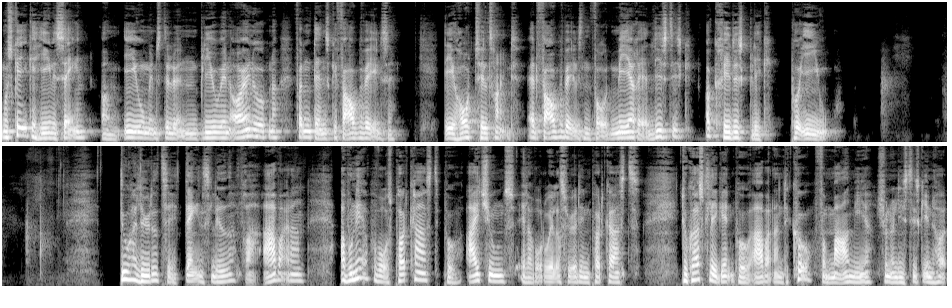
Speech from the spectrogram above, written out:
Måske kan hele sagen om EU-mindstelønnen blive en øjenåbner for den danske fagbevægelse – det er hårdt tiltrængt, at fagbevægelsen får et mere realistisk og kritisk blik på EU. Du har lyttet til dagens leder fra Arbejderen. Abonner på vores podcast på iTunes eller hvor du ellers hører din podcast. Du kan også klikke ind på arbejderen.dk for meget mere journalistisk indhold.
